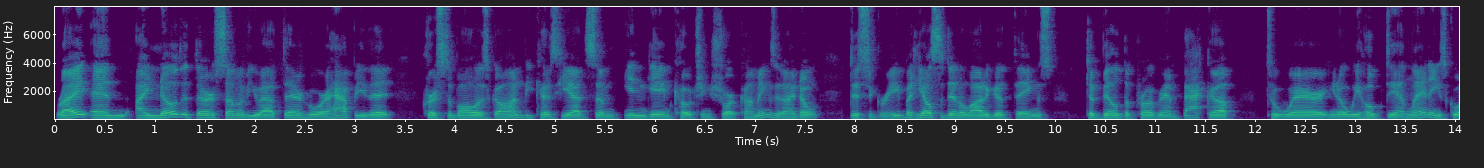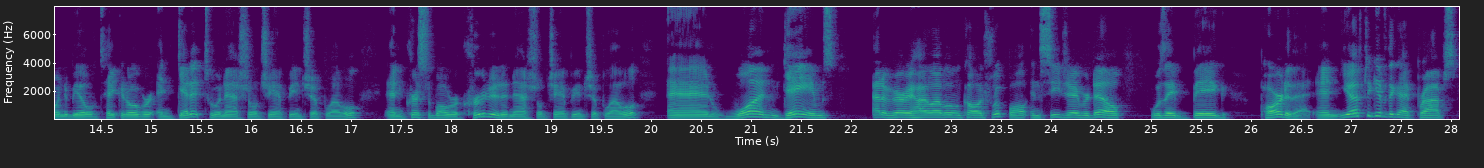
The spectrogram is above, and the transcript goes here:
right? And I know that there are some of you out there who are happy that Cristobal is gone because he had some in-game coaching shortcomings, and I don't disagree. But he also did a lot of good things to build the program back up to where you know we hope Dan Lanning is going to be able to take it over and get it to a national championship level. And Cristobal recruited a national championship level and won games at a very high level in college football. And CJ Verdell was a big part of that. And you have to give the guy props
